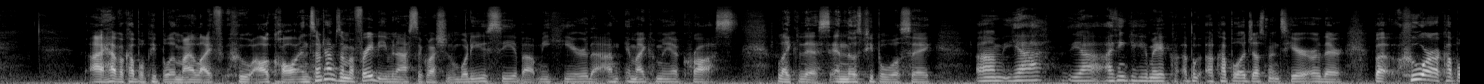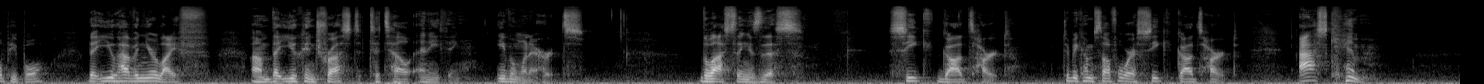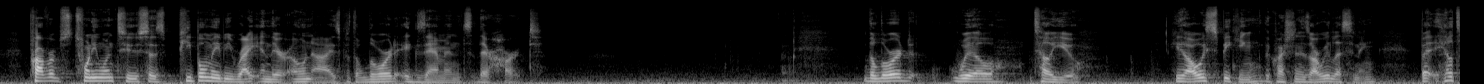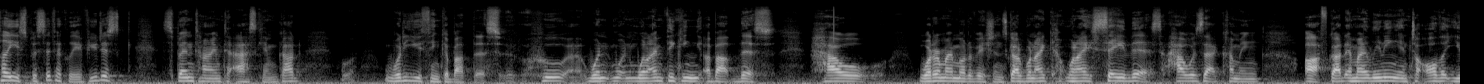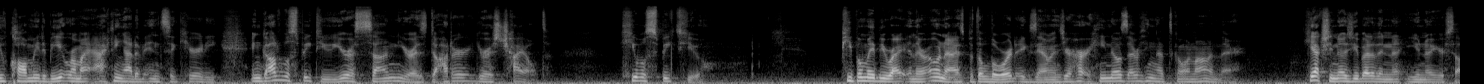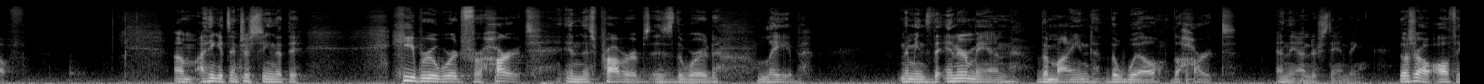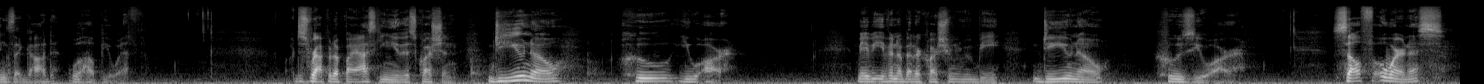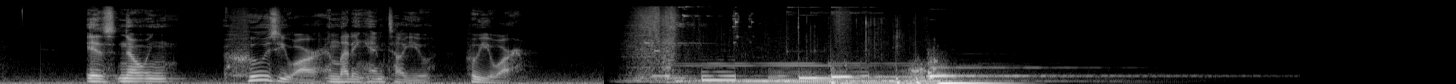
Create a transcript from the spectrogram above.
I have a couple people in my life who I'll call, and sometimes I'm afraid to even ask the question, What do you see about me here that I'm, am I coming across like this? And those people will say, um, Yeah, yeah, I think you can make a, a, couple adjustments here or there. But who are a couple people that you have in your life um, that you can trust to tell anything, even when it hurts? The last thing is this seek God's heart. To become self aware, seek God's heart. Ask Him Proverbs 21 2 says, People may be right in their own eyes, but the Lord examines their heart. The Lord will tell you. He's always speaking. The question is, are we listening? But He'll tell you specifically if you just spend time to ask Him, God, what do you think about this? Who, when, when, when I'm thinking about this, how, what are my motivations? God, when I, when I say this, how is that coming off? God, am I leaning into all that you've called me to be, or am I acting out of insecurity? And God will speak to you. You're a son, you're his daughter, you're his child. He will speak to you. People may be right in their own eyes, but the Lord examines your heart. He knows everything that's going on in there. He actually knows you better than you know yourself. Um, I think it's interesting that the Hebrew word for heart in this Proverbs is the word lab. That means the inner man, the mind, the will, the heart, and the understanding. Those are all, all things that God will help you with. I'll just wrap it up by asking you this question Do you know who you are? Maybe even a better question would be Do you know whose you are? Self awareness is knowing whose you are and letting Him tell you who you are.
